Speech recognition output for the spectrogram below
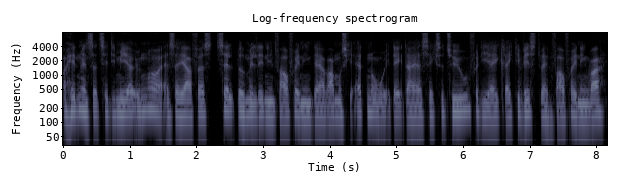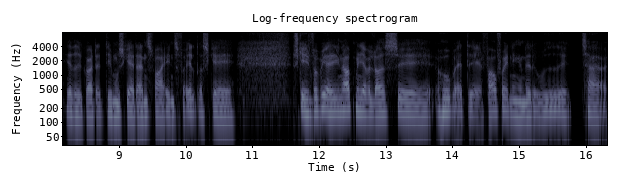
at henvende sig til de mere yngre. Altså, jeg er først selv blevet meldt ind i en fagforening, da jeg var måske 18 år. I dag, der er jeg 26, fordi jeg ikke rigtig vidste, hvad en fagforening var. Jeg ved godt, at det måske er et ansvar, ens forældre skal, skal informere en op, men jeg vil også øh, håbe, at øh, fagforeningerne derude øh, tager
